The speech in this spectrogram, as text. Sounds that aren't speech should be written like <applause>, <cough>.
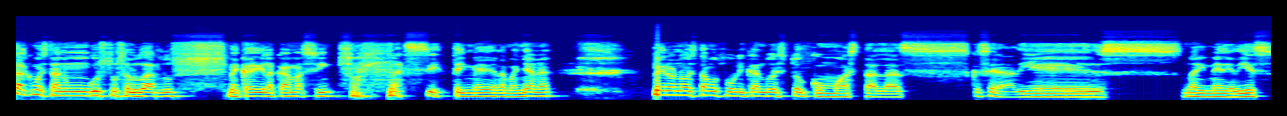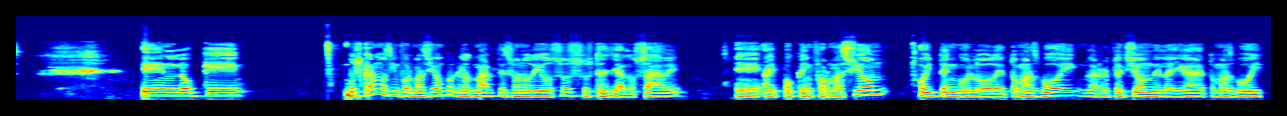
tal? ¿Cómo están? Un gusto saludarlos. Me caí de la cama, sí, <laughs> son las siete y media de la mañana, pero no estamos publicando esto como hasta las, ¿qué será? Diez, nueve y media, diez. En lo que buscamos información, porque los martes son odiosos, usted ya lo sabe, eh, hay poca información. Hoy tengo lo de Tomás Boy, la reflexión de la llegada de Tomás Boy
